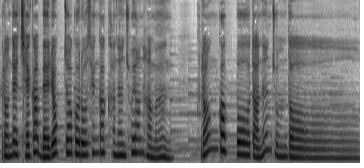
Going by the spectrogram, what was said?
그런데 제가 매력적으로 생각하는 초연함은 그런 것보다는 좀 더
